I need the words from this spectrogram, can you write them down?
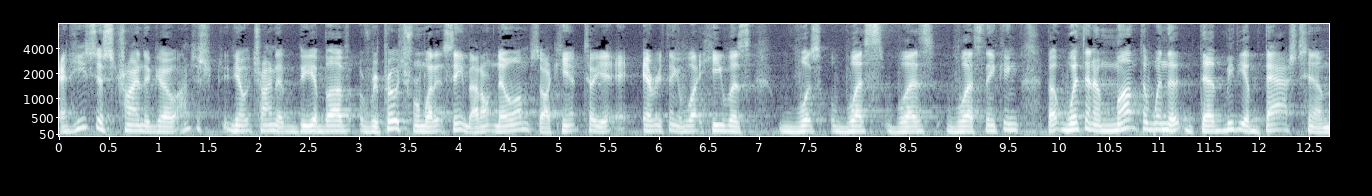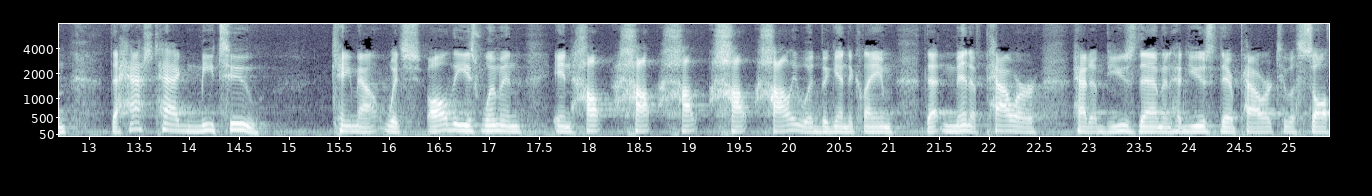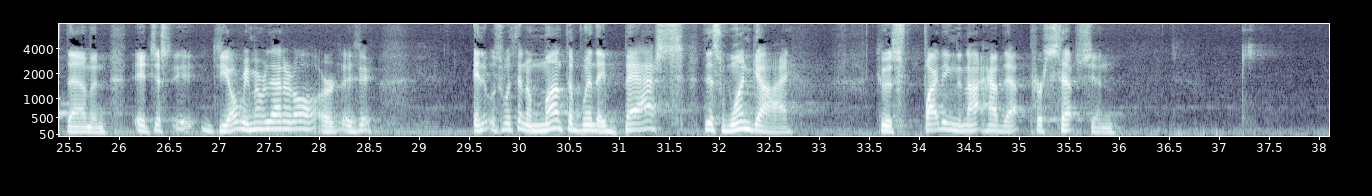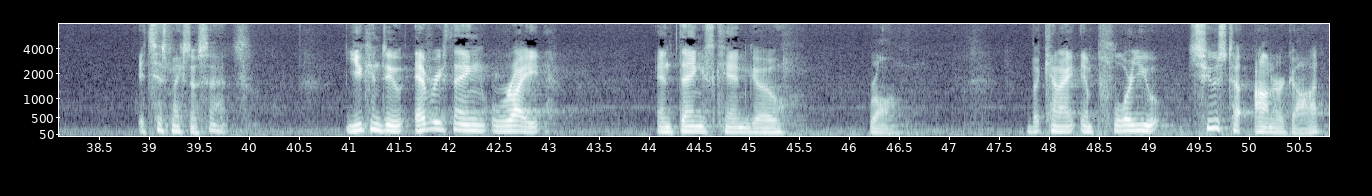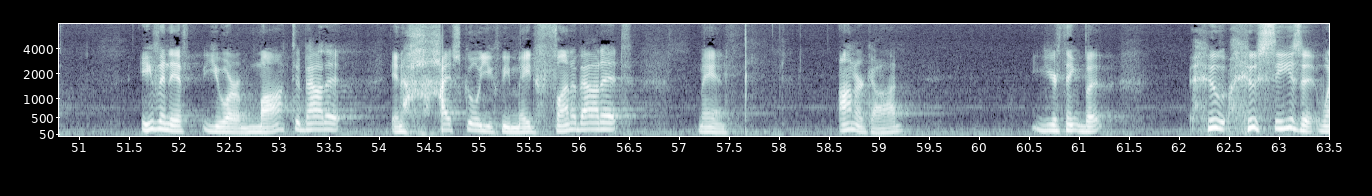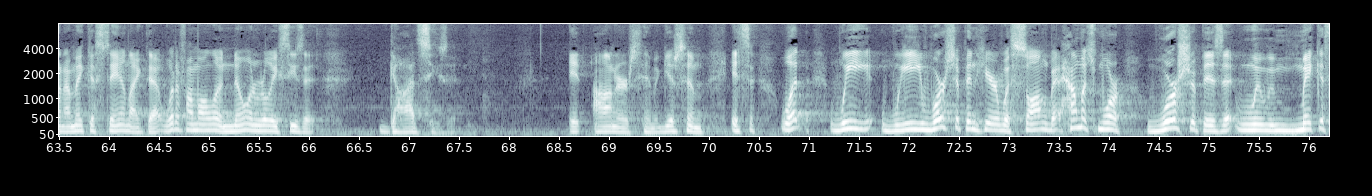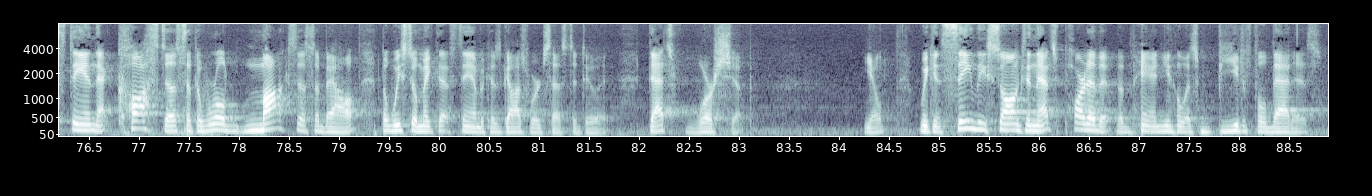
And he's just trying to go, I'm just, you know, trying to be above reproach from what it seemed. I don't know him, so I can't tell you everything of what he was, was, was, was, was thinking. But within a month of when the, the media bashed him, the hashtag Me Too came out, which all these women in ho- ho- ho- Hollywood began to claim that men of power had abused them and had used their power to assault them. And it just, it, do y'all remember that at all? Or it, and it was within a month of when they bashed this one guy who was fighting to not have that perception. It just makes no sense. You can do everything right and things can go wrong. But can I implore you, choose to honor God. Even if you are mocked about it, in high school you can be made fun about it. Man, honor God. You're thinking, but who, who sees it when I make a stand like that? What if I'm all alone? No one really sees it. God sees it it honors him. It gives him, it's what we, we worship in here with song, but how much more worship is it when we make a stand that costs us, that the world mocks us about, but we still make that stand because God's word says to do it? That's worship. You know, we can sing these songs and that's part of it, but man, you know what's beautiful that is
